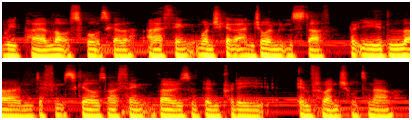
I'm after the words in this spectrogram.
We'd play a lot of sport together. And I think once you get that enjoyment and stuff, but you'd learn different skills. And I think those have been pretty influential to now.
